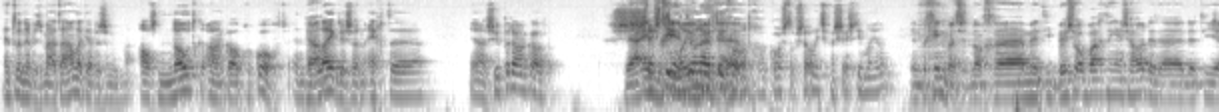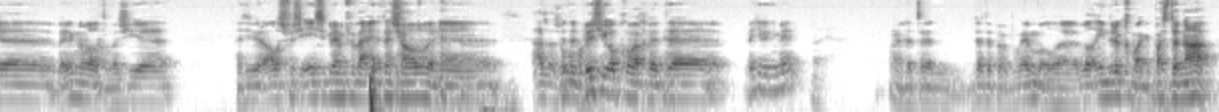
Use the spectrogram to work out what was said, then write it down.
En toen hebben ze hem uiteindelijk hebben ze hem als noodaankoop gekocht. En dat Ja. bleek dus een echte ja, super aankoop. Ja, in het 16 begin miljoen heeft hij gewoon gekost of zoiets van 16 miljoen. In het begin was het nog eh, met die busopwachting en zo. Dat, eh, dat hij, eh, weet ik nog wel, toen was hij, eh, had hij weer alles van zijn Instagram verwijderd en zo. En, Ja, dat was dat het busje opgewacht werd. eh, weet je dat niet meer? Maar dat, eh, dat heb op hem wel, eh, wel indruk gemaakt. Pas daarna,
